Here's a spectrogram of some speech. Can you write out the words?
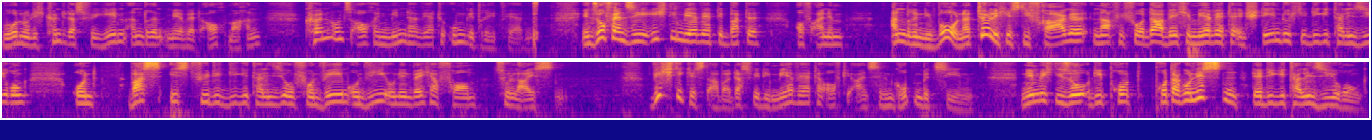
wurden, und ich könnte das für jeden anderen Mehrwert auch machen, können uns auch in Minderwerte umgedreht werden. Insofern sehe ich die Mehrwertdebatte auf einem anderen Niveau. Natürlich ist die Frage nach wie vor da, welche Mehrwerte entstehen durch die Digitalisierung und was ist für die Digitalisierung von wem und wie und in welcher Form zu leisten. Wichtig ist aber, dass wir die Mehrwerte auf die einzelnen Gruppen beziehen, nämlich die, so, die Pro Protagonisten der Digitalisierung,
